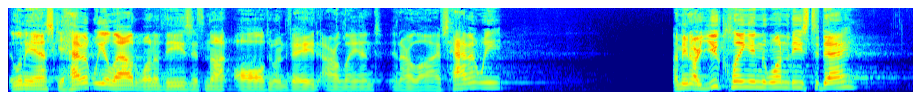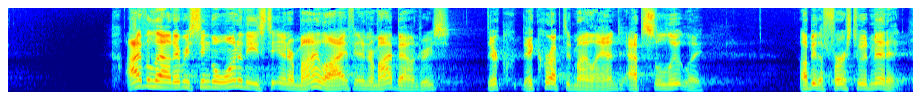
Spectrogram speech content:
And let me ask you haven't we allowed one of these, if not all, to invade our land and our lives? Haven't we? I mean, are you clinging to one of these today? I've allowed every single one of these to enter my life, and enter my boundaries. They're, they corrupted my land, absolutely. I'll be the first to admit it.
